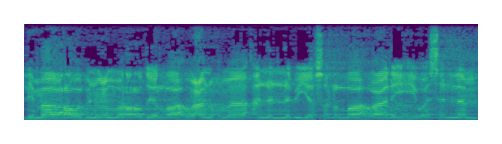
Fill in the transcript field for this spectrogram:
لما روى ابن عمر رضي الله عنهما أن النبي صلى الله عليه وسلم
